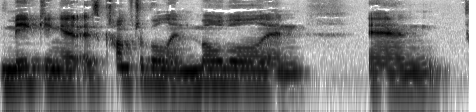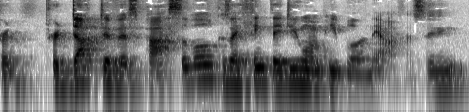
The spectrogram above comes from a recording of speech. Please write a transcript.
making it as comfortable and mobile and and pro- productive as possible because I think they do want people in the office. I think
